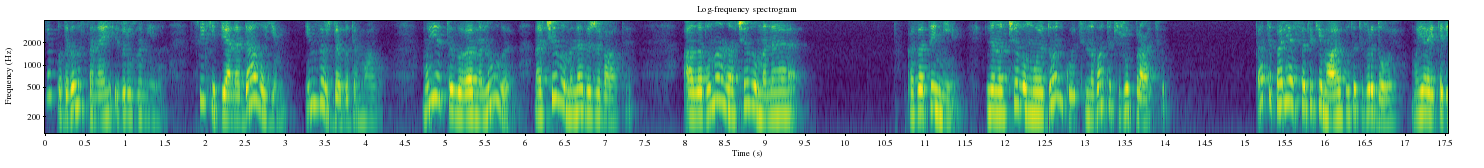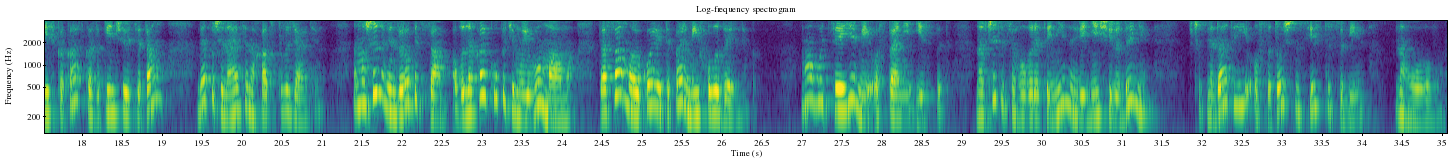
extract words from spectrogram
Я подивилась на неї і зрозуміла, скільки б я не дала їм, їм завжди буде мало. Моє тилове минуле навчило мене виживати, але воно не навчило мене казати ні не навчило мою доньку цінувати чужу працю. Та тепер я все-таки маю бути твердою. Моя італійська казка закінчується там, де починається нахабство зятя. На машину він заробить сам, або нехай купить йому його мама, та сама, якої тепер мій холодильник. Мабуть, це і є мій останній іспит навчитися говорити ні найріднішій людині, щоб не дати їй остаточно сісти собі на голову.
